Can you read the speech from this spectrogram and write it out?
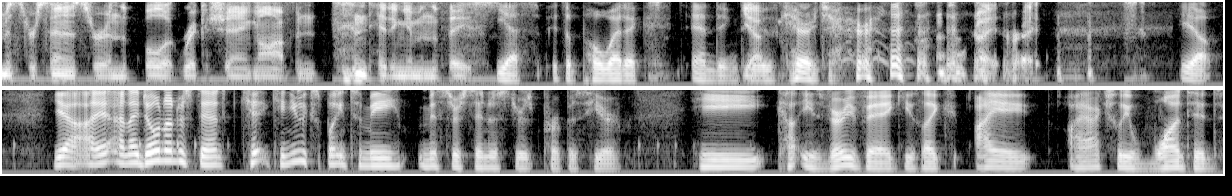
Mister Sinister and the bullet ricocheting off and, and hitting him in the face. yes, it's a poetic ending to Yeah. his character. right. Right. Yeah, yeah, I, and I don't understand. Can, can you explain to me Mister Sinister's purpose here? He he's very vague. He's like, I I actually wanted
